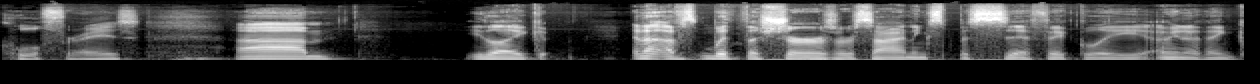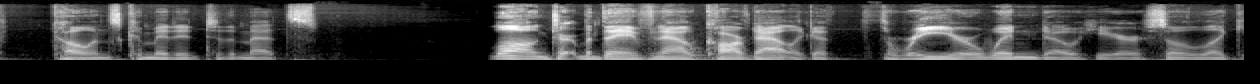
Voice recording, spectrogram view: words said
Cool phrase. Um, He like, and I've, with the Scherzer signing specifically, I mean, I think Cohen's committed to the Mets long term, but they've now carved out like a three year window here. So like,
